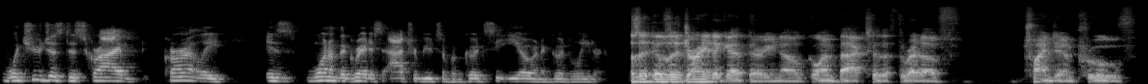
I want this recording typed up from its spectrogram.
what you just described currently is one of the greatest attributes of a good CEO and a good leader. It was a, it was a journey to get there, you know, going back to the thread of trying to improve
